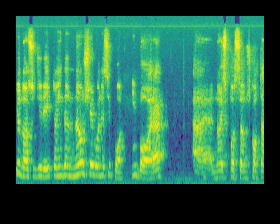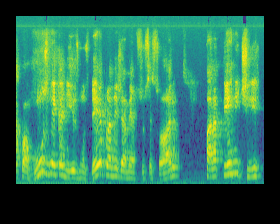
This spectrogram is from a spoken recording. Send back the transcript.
E o nosso direito ainda não chegou nesse ponto, embora nós possamos contar com alguns mecanismos de planejamento sucessório para permitir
